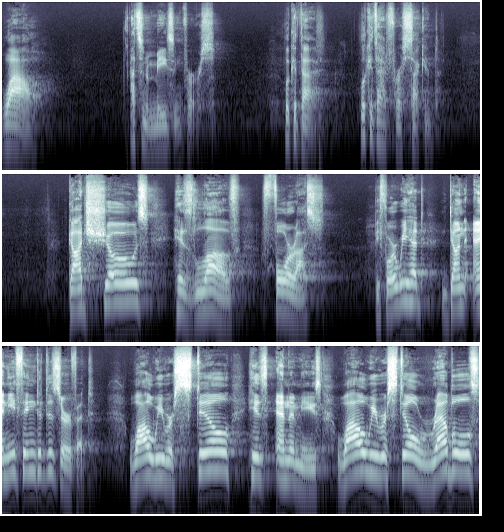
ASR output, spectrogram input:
Wow. That's an amazing verse. Look at that. Look at that for a second. God shows his love for us before we had done anything to deserve it, while we were still his enemies, while we were still rebels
